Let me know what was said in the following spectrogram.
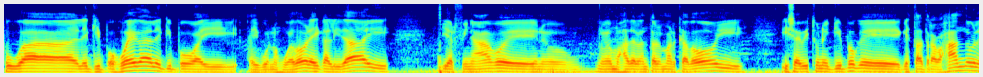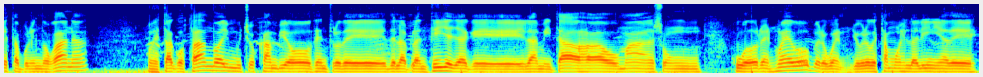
jugar, el equipo juega, el equipo hay, hay buenos jugadores, hay calidad y, y al final pues, nos, hemos adelantado el marcador y, se ha visto un equipo que, está trabajando, que le está poniendo ganas, nos está costando, hay muchos cambios dentro de, la plantilla ya que la mitad o más son jugadores nuevos, pero bueno, yo creo que estamos en la línea de,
